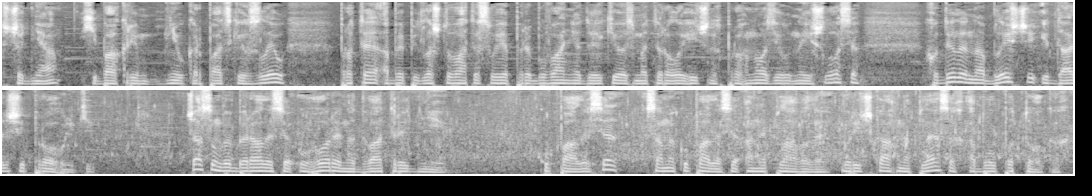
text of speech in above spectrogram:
Щодня, хіба крім днів карпатських злив, про те, аби підлаштувати своє перебування до якихось метеорологічних прогнозів не йшлося, ходили на ближчі і дальші прогульки. Часом вибиралися у гори на 2-3 дні. Купалися, саме купалися, а не плавали у річках на плесах або в потоках.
